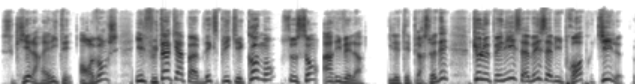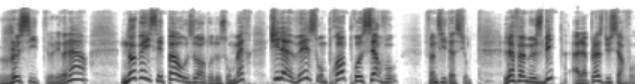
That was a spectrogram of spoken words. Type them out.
Ce qui est la réalité. En revanche, il fut incapable d'expliquer comment ce sang arrivait là. Il était persuadé que le pénis avait sa vie propre, qu'il, je cite Léonard, n'obéissait pas aux ordres de son maître, qu'il avait son propre cerveau. Fin de citation. La fameuse bip à la place du cerveau.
